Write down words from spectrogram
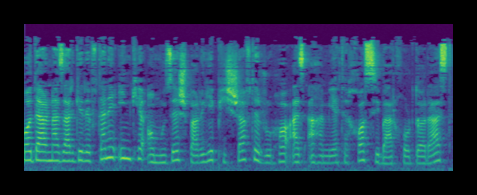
با در نظر گرفتن اینکه آموزش برای پیشرفت روحها از اهمیت خاصی برخوردار است،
